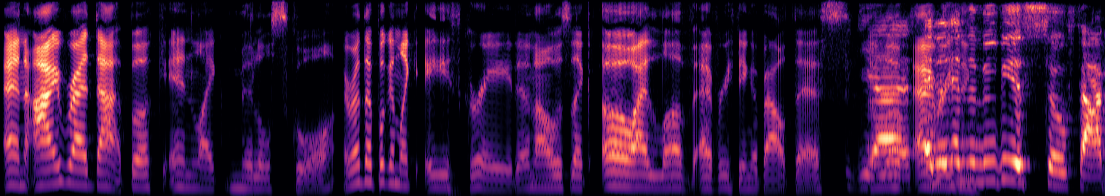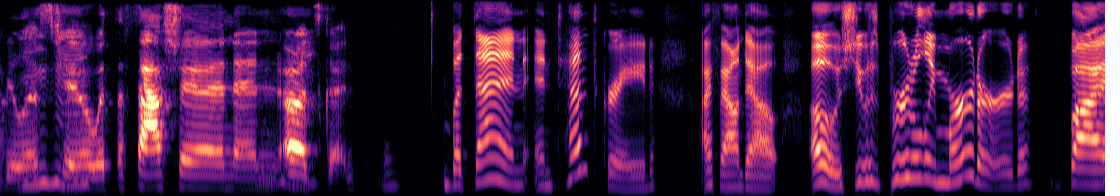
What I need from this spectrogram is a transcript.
And I read that book in like middle school. I read that book in like eighth grade. And I was like, oh, I love everything about this. Yes. And, and the movie is so fabulous Mhm. too with the fashion and oh, Mhm. it's good. But then in 10th grade, I found out, oh, she was brutally murdered by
